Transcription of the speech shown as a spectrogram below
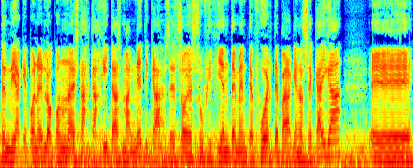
tendría que ponerlo con una de estas cajitas magnéticas, eso es suficientemente fuerte para que no se caiga. Eh,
